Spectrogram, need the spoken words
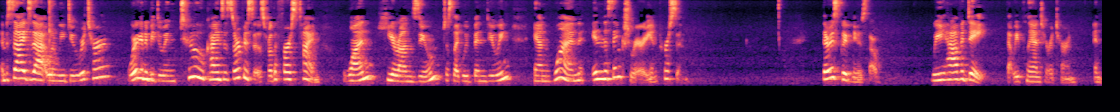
And besides that, when we do return, we're going to be doing two kinds of services for the first time one here on Zoom, just like we've been doing, and one in the sanctuary in person. There is good news, though. We have a date that we plan to return, and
